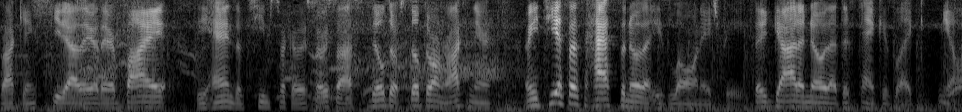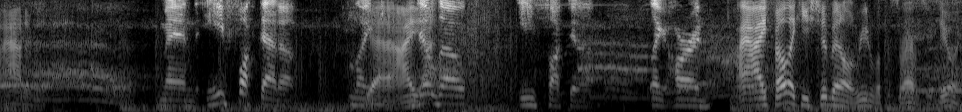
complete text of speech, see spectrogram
Rock getting skied out of there there by the hands of Team Spectacular Soy Sauce. Dildo still throwing rocks in here. I mean, TSS has to know that he's low on HP. They gotta know that this tank is like, you know, out of it. Man, he fucked that up. Like Yeah, I- dildo, he fucked it up. Like hard. I, I felt like he should have been able to read what the survivors are doing.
